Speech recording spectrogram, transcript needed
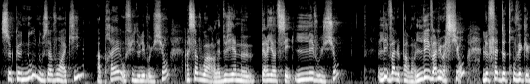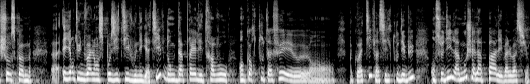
ce que nous, nous avons acquis après, au fil de l'évolution, à savoir, la deuxième période, c'est l'évolution, l'évaluation, le fait de trouver quelque chose comme euh, ayant une valence positive ou négative. Donc, d'après les travaux encore tout à fait euh, en, coatifs, hein, c'est le tout début, on se dit la mouche, elle n'a pas l'évaluation.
